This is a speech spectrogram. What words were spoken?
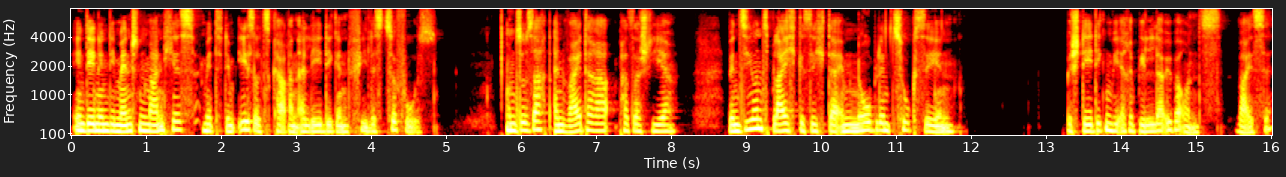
in denen die Menschen manches mit dem Eselskarren erledigen, vieles zu Fuß. Und so sagt ein weiterer Passagier, wenn Sie uns Bleichgesichter im noblen Zug sehen, bestätigen wir Ihre Bilder über uns, weiße,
